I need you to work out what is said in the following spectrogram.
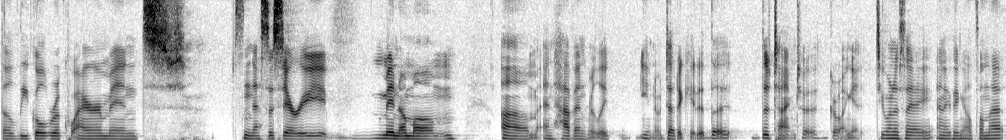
the legal requirement, necessary minimum, um, and haven't really you know dedicated the the time to growing it. Do you want to say anything else on that?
